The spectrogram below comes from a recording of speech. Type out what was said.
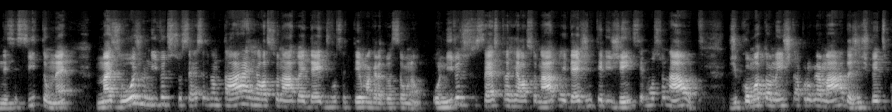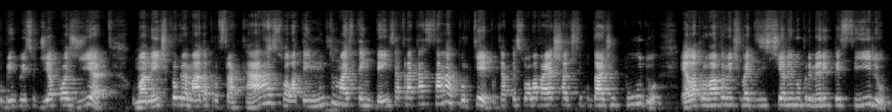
necessitam, né? Mas hoje o nível de sucesso não está relacionado à ideia de você ter uma graduação, não. O nível de sucesso está relacionado à ideia de inteligência emocional, de como atualmente está programada. A gente vem descobrindo isso dia após dia. Uma mente programada para o fracasso, ela tem muito mais tendência a fracassar. Por quê? Porque a pessoa ela vai achar dificuldade em tudo. Ela provavelmente vai desistir ali no primeiro empecilho.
